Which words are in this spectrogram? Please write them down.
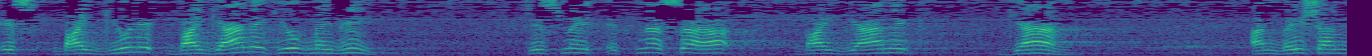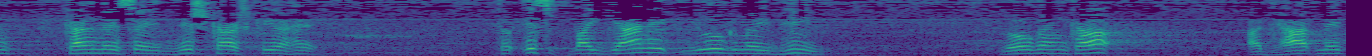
इस वैज्ञानिक युग में भी, जिसमें इतना सा वैज्ञानिक ज्ञान अन्वेषण करने से निष्कर्ष किया है तो इस वैज्ञानिक युग में भी लोगों का आध्यात्मिक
